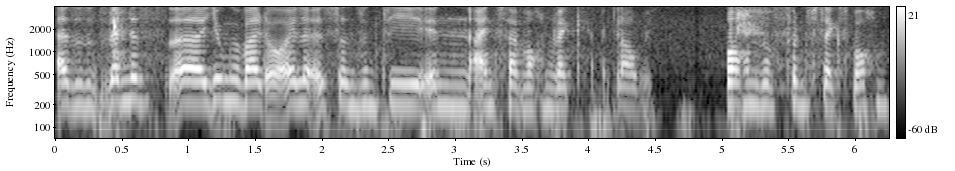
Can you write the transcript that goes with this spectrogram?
Also wenn das äh, junge Waldeule ist, dann sind die in ein, zwei Wochen weg, glaube ich. Brauchen so fünf, sechs Wochen.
